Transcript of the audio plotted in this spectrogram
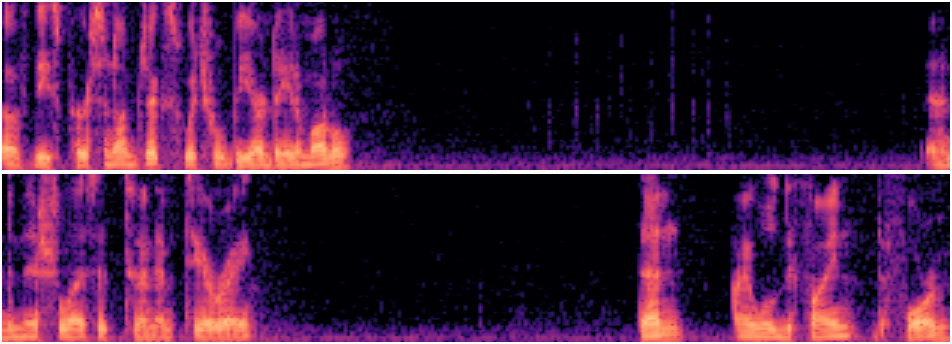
of these person objects, which will be our data model. and initialize it to an empty array. Then I will define the form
